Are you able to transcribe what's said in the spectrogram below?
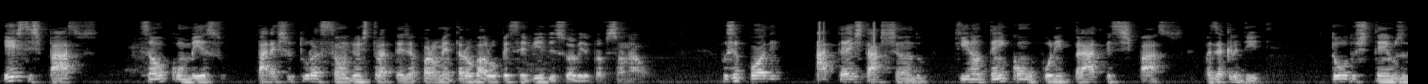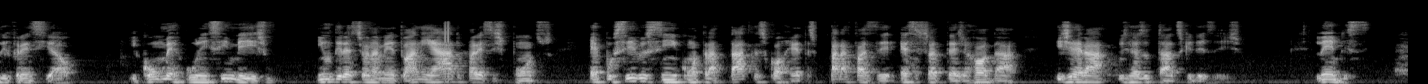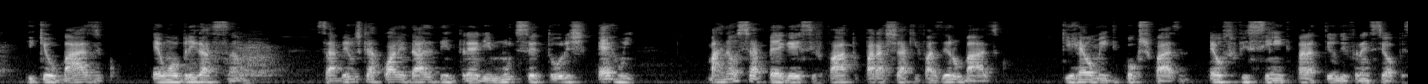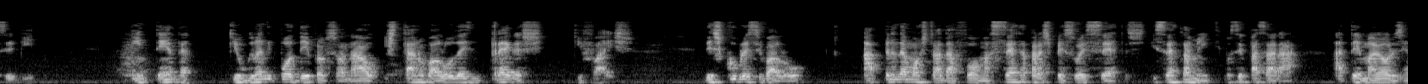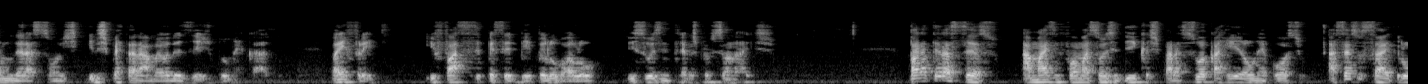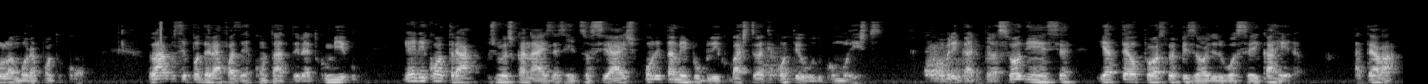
Esses passos são o começo para a estruturação de uma estratégia para aumentar o valor percebido de sua vida profissional. Você pode até estar achando que não tem como pôr em prática esses passos, mas acredite, todos temos um diferencial e com um mergulho em si mesmo e um direcionamento alinhado para esses pontos, é possível sim encontrar táticas corretas para fazer essa estratégia rodar e gerar os resultados que desejam. Lembre-se de que o básico é uma obrigação. Sabemos que a qualidade de entrega em muitos setores é ruim, mas não se apegue a esse fato para achar que fazer o básico, que realmente poucos fazem, é o suficiente para ter um diferencial percebido. Entenda que o grande poder profissional está no valor das entregas que faz. Descubra esse valor, aprenda a mostrar da forma certa para as pessoas certas e certamente você passará a ter maiores remunerações e despertará maior desejo pelo mercado. Vá em frente e faça-se perceber pelo valor de suas entregas profissionais. Para ter acesso a mais informações e dicas para sua carreira ou negócio, acesse o site lulamora.com. Lá você poderá fazer contato direto comigo e ainda encontrar os meus canais nas redes sociais, onde também publico bastante conteúdo como este. Obrigado pela sua audiência e até o próximo episódio do Você e Carreira. Até lá!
